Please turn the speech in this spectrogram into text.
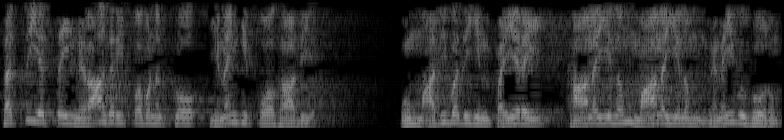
சத்தியத்தை நிராகரிப்பவனுக்கோ இணங்கி போகாதீர். உம் அதிபதியின் பெயரை காலையிலும் மாலையிலும் நினைவு கூறும்.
